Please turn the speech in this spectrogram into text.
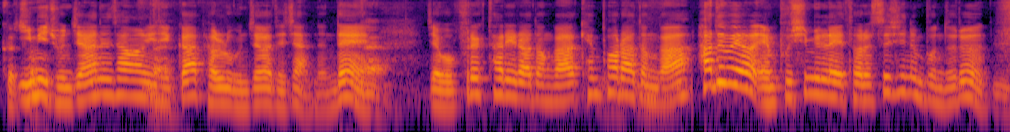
그렇죠. 이미 존재하는 상황이니까 별로 문제가 되지 않는데 네. 이제 뭐 프랙탈이라던가 캠퍼라던가 하드웨어 앰프 시뮬레이터를 쓰시는 분들은 음.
